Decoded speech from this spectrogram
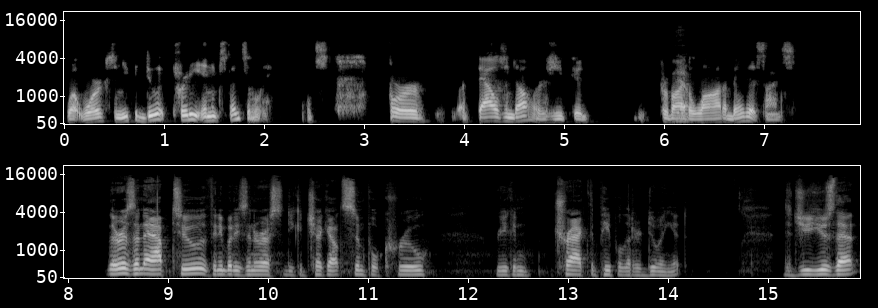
what works, and you can do it pretty inexpensively. It's for a thousand dollars, you could provide Yeah. a lot of bandit signs. There is an app too. If anybody's interested, you could check out Simple Crew, where you can track the people that are doing it. Did you use that?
